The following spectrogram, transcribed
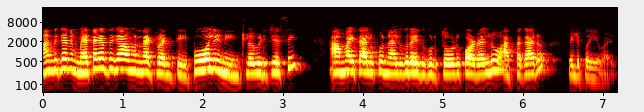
అందుకని మెతగతిగా ఉన్నటువంటి పోలిని ఇంట్లో విడిచేసి ఆ అమ్మాయి తాలూకు నలుగురు ఐదుగురు తోడుకోడళ్ళు అత్తగారు వెళ్ళిపోయేవాళ్ళు.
